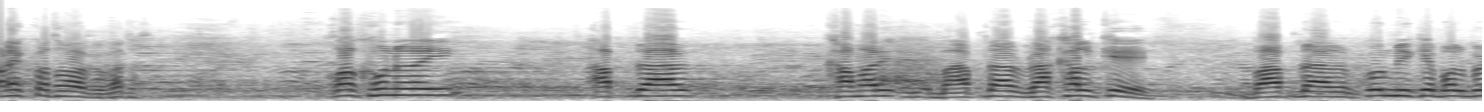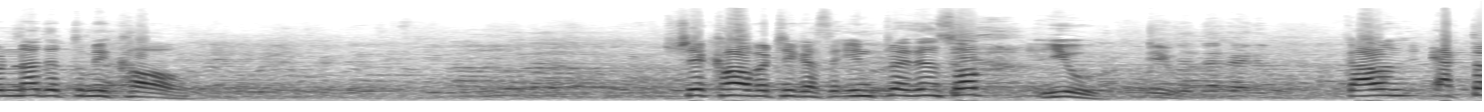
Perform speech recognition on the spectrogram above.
অনেক কথা হবে কথা কখনোই আপনার খামারি আপনার রাখালকে বা আপনার কর্মীকে বলবেন না যে তুমি খাও। সে খাওয়াবে ঠিক আছে ইন প্রেজেন্স অফ ইউ কারণ একটা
